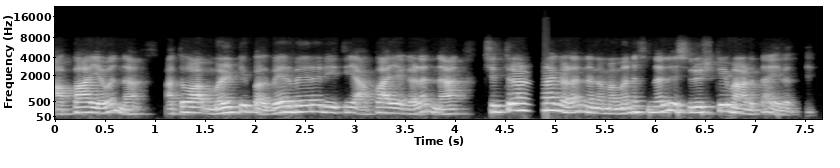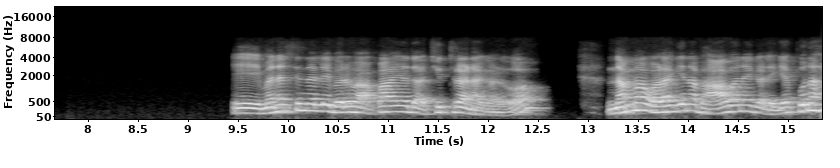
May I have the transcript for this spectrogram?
ಅಪಾಯವನ್ನ ಅಥವಾ ಮಲ್ಟಿಪಲ್ ಬೇರೆ ಬೇರೆ ರೀತಿಯ ಅಪಾಯಗಳನ್ನ ಚಿತ್ರಣಗಳನ್ನ ನಮ್ಮ ಮನಸ್ಸಿನಲ್ಲಿ ಸೃಷ್ಟಿ ಮಾಡ್ತಾ ಇರುತ್ತೆ. ಈ ಮನಸ್ಸಿನಲ್ಲಿ ಬರುವ ಅಪಾಯದ ಚಿತ್ರಣಗಳು ನಮ್ಮ ಒಳಗಿನ ಭಾವನೆಗಳಿಗೆ ಪುನಃ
